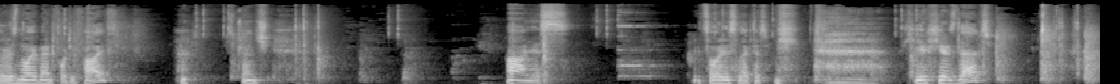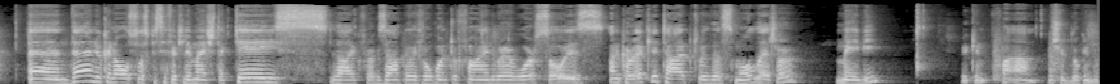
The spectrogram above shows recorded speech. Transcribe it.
there is no event 45. Strange. Ah, yes it's already selected. Here, here's that. And then you can also specifically match the case, like for example, if you want to find where Warsaw is incorrectly typed with a small letter, maybe we can um, we should look into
